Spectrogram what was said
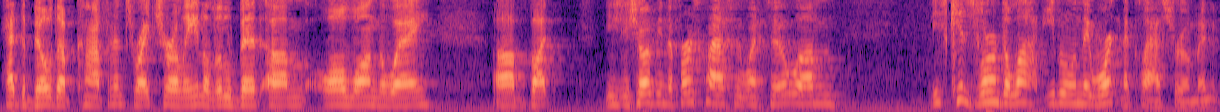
Had to build up confidence, right, Charlene, a little bit um, all along the way. Uh, but as you showed me in the first class we went to, um, these kids learned a lot, even when they weren't in the classroom. And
